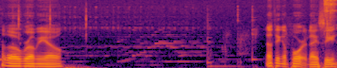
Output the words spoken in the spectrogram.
Hello, Romeo. Nothing important, I see.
